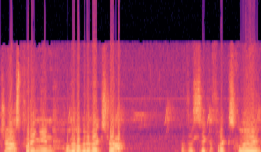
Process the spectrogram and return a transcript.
Just putting in a little bit of extra of the Sikaflex glue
